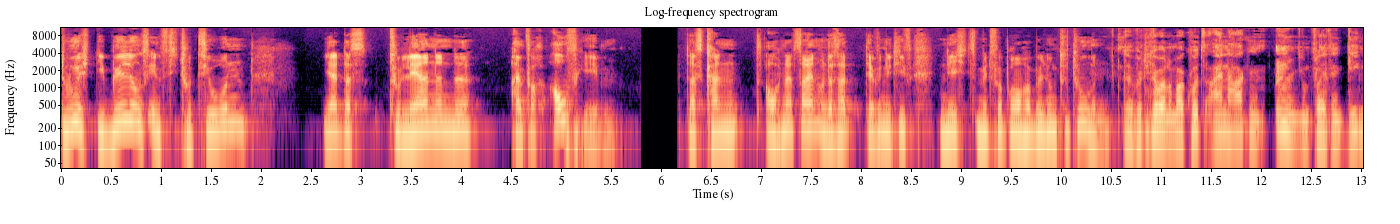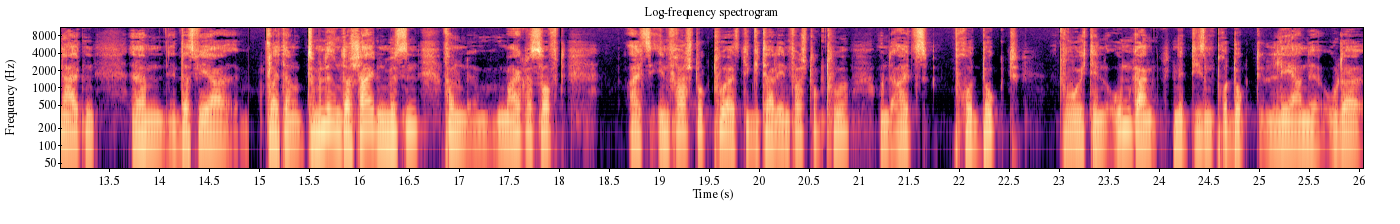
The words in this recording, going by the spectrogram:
durch die Bildungsinstitutionen ja das zu Lernende einfach aufheben. Das kann auch nicht sein und das hat definitiv nichts mit Verbraucherbildung zu tun. Da würde ich aber nochmal kurz einhaken und vielleicht entgegenhalten, ähm, dass wir ja vielleicht dann zumindest unterscheiden müssen von Microsoft als Infrastruktur, als digitale Infrastruktur und als Produkt, wo ich den Umgang mit diesem Produkt lerne? Oder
